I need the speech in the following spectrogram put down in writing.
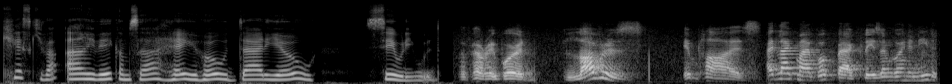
Qu'est-ce qui va arriver comme ça? Hey ho, daddy ho C'est Hollywood. The very word lovers implies. I'd like my book back, please. I'm going to need it.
